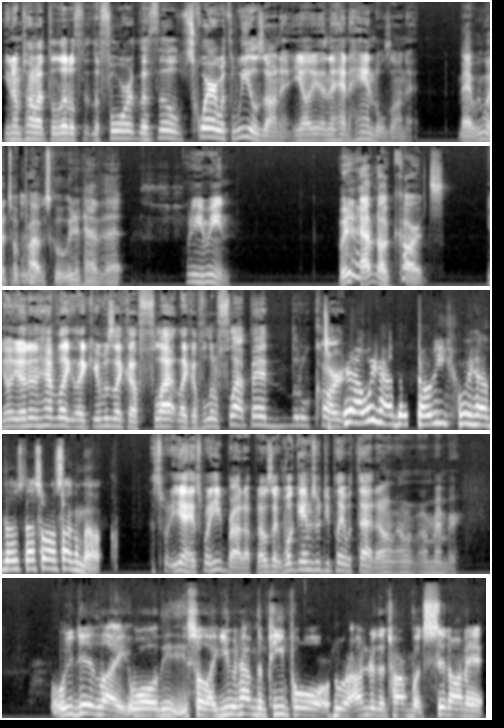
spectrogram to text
you know, I'm talking about the little, the four, the little square with wheels on it. You know, and they had handles on it. Man, we went to a private school. We didn't have that. What do you mean? We didn't have no carts. You know, you didn't have like like it was like a flat, like a little flatbed little cart. yeah, we had those, Cody. We had those. That's what I was talking about. That's what, yeah, that's what he brought up. I was like, what games would you play with that? I don't, I don't remember. We did like well, the, so like you would have the people who are under the tarp would sit on it,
